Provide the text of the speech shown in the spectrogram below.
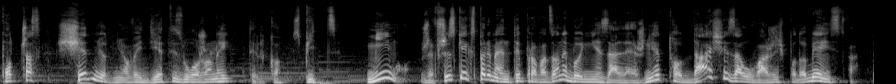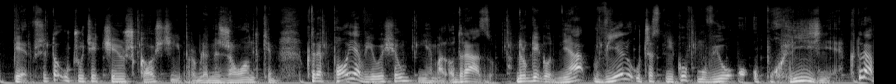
podczas siedmiodniowej diety złożonej tylko z pizzy. Mimo, że wszystkie eksperymenty prowadzone były niezależnie, to da się zauważyć podobieństwa. Pierwszy to uczucie ciężkości i problemy z żołądkiem, które pojawiły się niemal od razu. Drugiego dnia wielu uczestników mówiło o opuchliźnie, która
